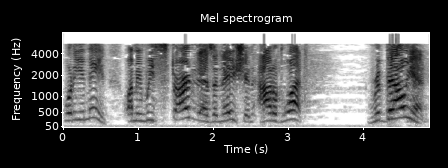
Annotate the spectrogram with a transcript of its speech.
What do you mean? I mean, we started as a nation out of what? Rebellion.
